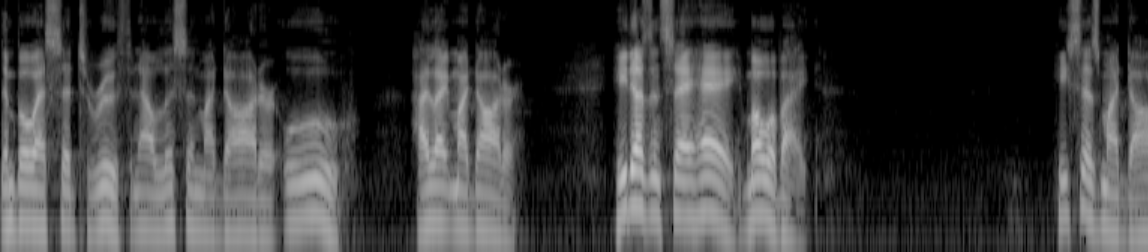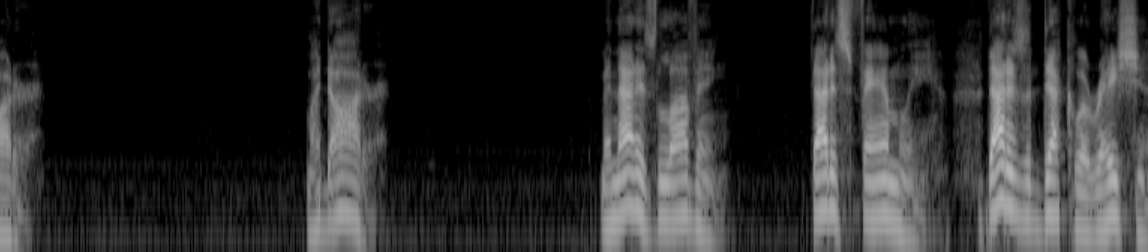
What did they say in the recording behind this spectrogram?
Then Boaz said to Ruth, Now listen, my daughter. Ooh, highlight my daughter. He doesn't say, Hey, Moabite. He says, My daughter. My daughter. Man, that is loving. That is family. That is a declaration.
